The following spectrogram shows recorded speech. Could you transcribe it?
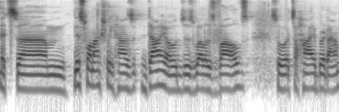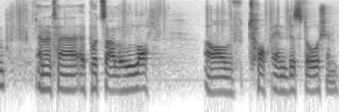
It's um, This one actually has diodes as well as valves, so it's a hybrid amp, and it, uh, it puts out a lot of top-end distortion.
